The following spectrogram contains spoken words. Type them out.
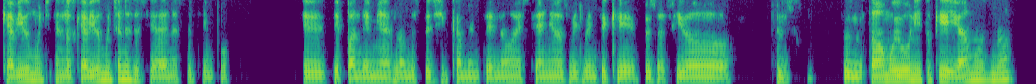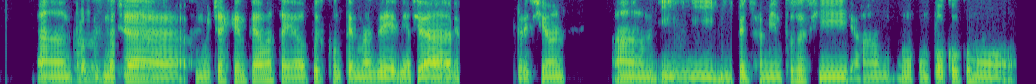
que ha habido mucho, en los que ha habido mucha necesidad en este tiempo eh, de pandemia, hablando específicamente, ¿no? Este año 2020 que pues ha sido, pues, pues no estaba muy bonito que digamos, ¿no? Ah, pues mucha, mucha gente ha batallado pues con temas de, ansiedad, depresión y, pensamientos así un poco como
